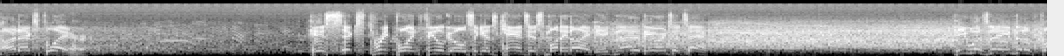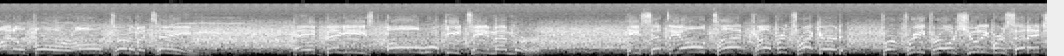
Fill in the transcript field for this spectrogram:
Next player. His six three-point field goals against Kansas Monday night ignited the Orange attack. He was named to the Final Four All-Tournament team. A Big East All-Rookie team member. He set the all-time conference record for free throw shooting percentage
